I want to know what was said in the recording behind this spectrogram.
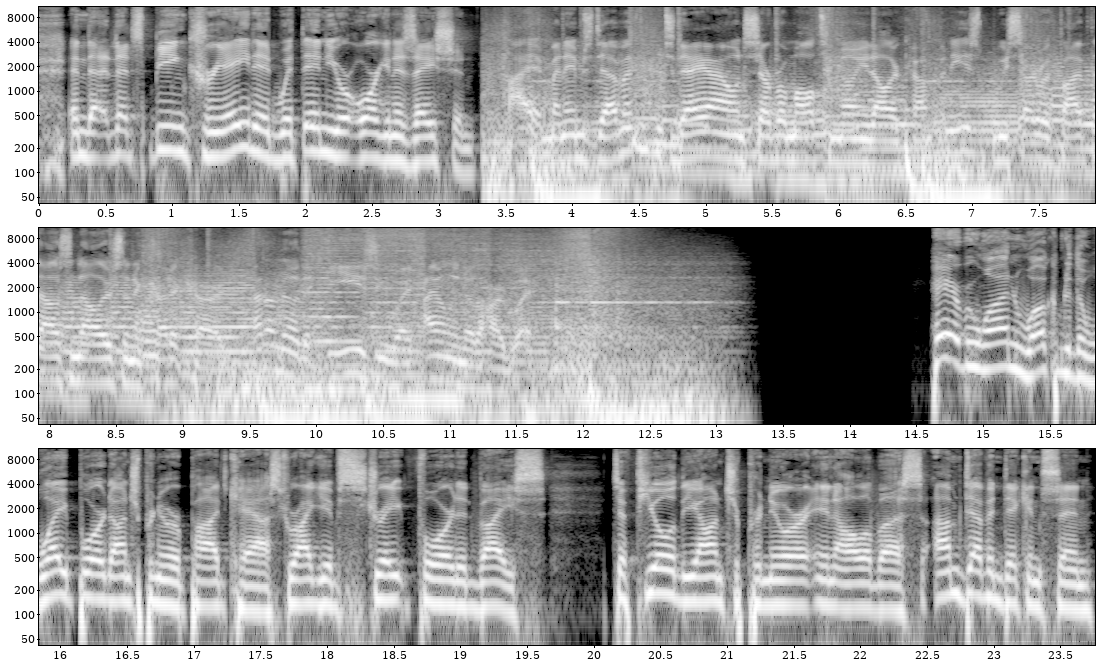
and that, that's being created within your organization. Hi, my name is Devon. Today I own several multi million dollar companies. We started with $5,000 in a credit card. I don't know the easy way, I only know the hard way. Hey everyone, welcome to the Whiteboard Entrepreneur Podcast, where I give straightforward advice to fuel the entrepreneur in all of us. I'm Devon Dickinson,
